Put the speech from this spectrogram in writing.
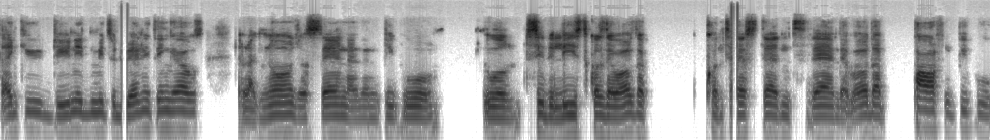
thank you. Do you need me to do anything else? They're like no just send and then people will see the list because there were other contestants there there were other powerful people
